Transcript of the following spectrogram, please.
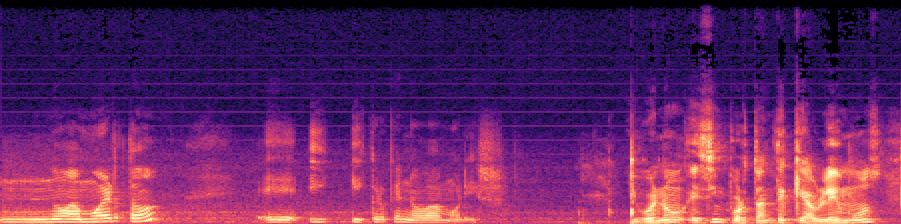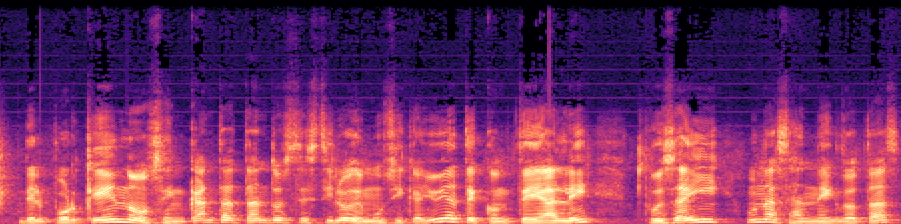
no ha muerto y, y creo que no va a morir. Y bueno, es importante que hablemos del por qué nos encanta tanto este estilo de música. Yo ya te conté, Ale, pues ahí unas anécdotas.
